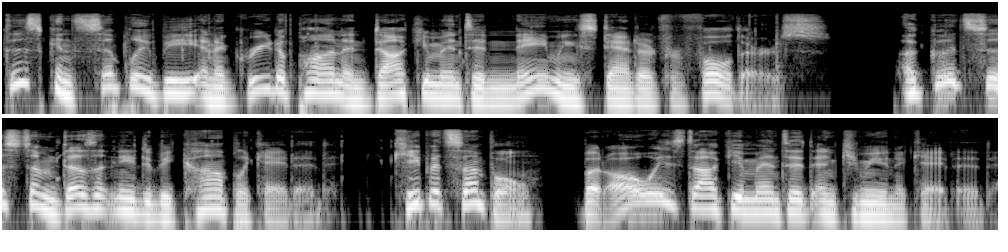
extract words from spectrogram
This can simply be an agreed upon and documented naming standard for folders. A good system doesn't need to be complicated. Keep it simple, but always documented and communicated.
